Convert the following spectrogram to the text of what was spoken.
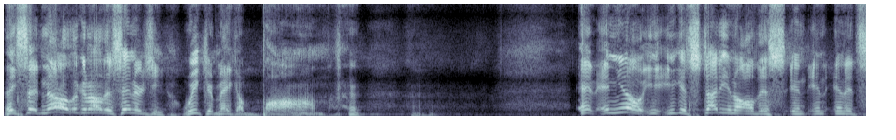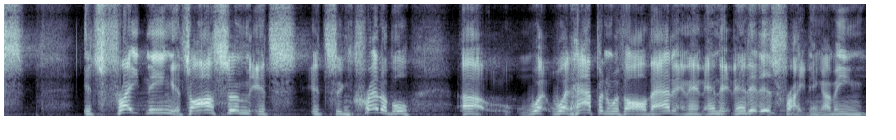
They said, no, look at all this energy. We could make a bomb. and, and you know, you, you, get studying all this, and, and, and it's, it's frightening, it's awesome, it's, it's incredible uh, what, what happened with all that, and, and, and, it, and it is frightening. I mean,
